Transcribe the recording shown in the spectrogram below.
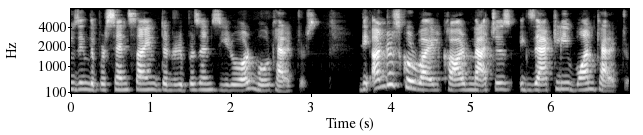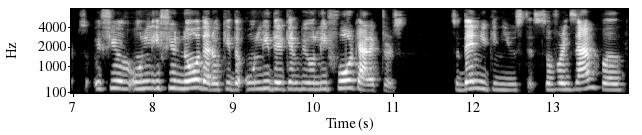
using the percent sign that represents zero or more characters the underscore wildcard matches exactly one character. So if you only if you know that okay the only there can be only four characters, so then you can use this. So for example,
